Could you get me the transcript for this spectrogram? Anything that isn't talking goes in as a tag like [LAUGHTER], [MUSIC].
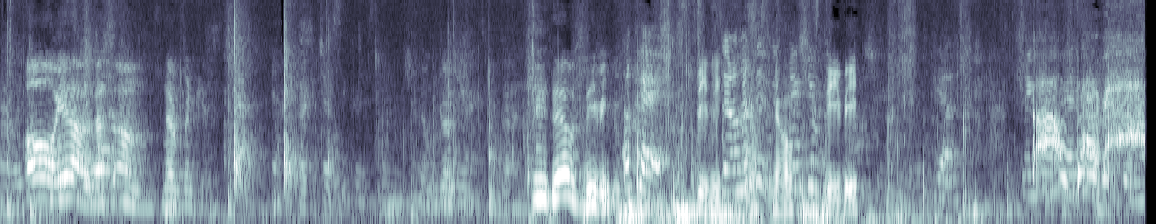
Josie Percy and I was. Oh yeah, that's um never been kissed. Yeah, yeah. Jesse Kristen. Don't judge me. No, Stevie. Okay. Stevie. So let's No, Stevie. Yeah. Make sure you guys have everything.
